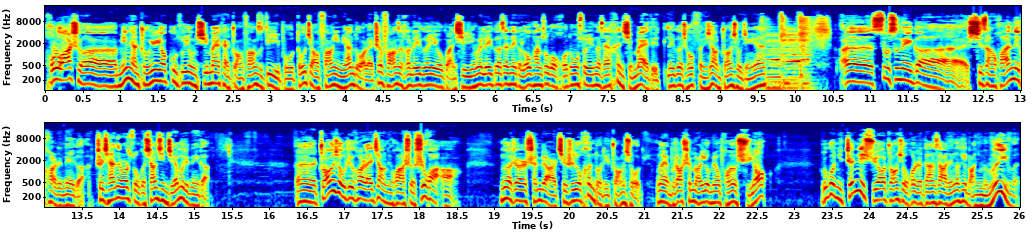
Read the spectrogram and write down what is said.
葫芦娃说明天终于要鼓足勇气迈开装房子第一步，都交房一年多了，这房子和雷哥也有关系，因为雷哥在那个楼盘做过活动，所以我才狠心买的。雷哥求分享装修经验，呃，是不是那个西三环那块的那个？之前那会儿做过相亲节目的那个？呃，装修这块来讲的话，说实话啊，我这身边其实有很多的装修的，我也不知道身边有没有朋友需要。如果你真的需要装修或者干啥的，我可以帮你们问一问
